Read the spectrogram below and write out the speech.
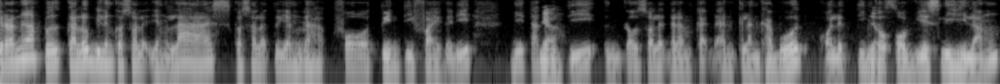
kerana apa kalau bila kau solat yang last kau solat tu yang hmm. dah 425 tadi ditakuti yeah. engkau solat dalam keadaan kelang kabut quality yes. kau obviously hilang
